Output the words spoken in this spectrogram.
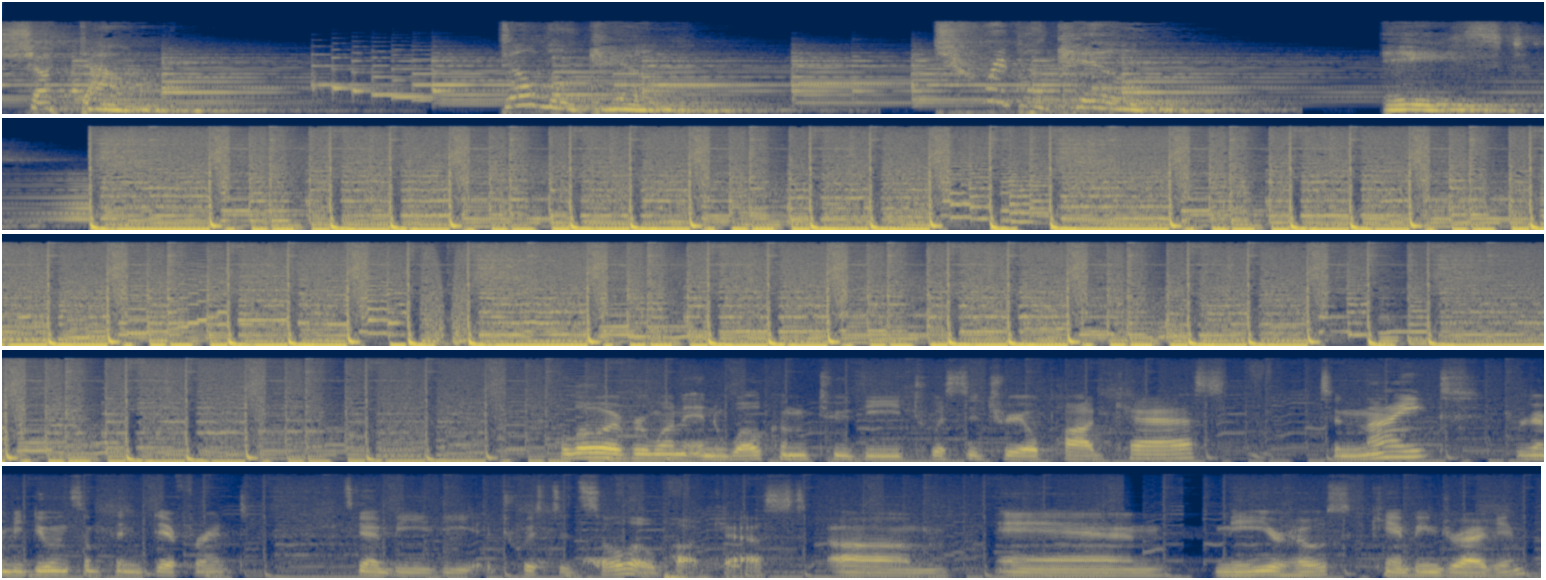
Shut down. Double kill. Triple kill. Aced. Hello, everyone, and welcome to the Twisted Trio podcast. Tonight, we're going to be doing something different. It's going to be the Twisted Solo podcast. Um, and me, your host, Camping Dragon.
